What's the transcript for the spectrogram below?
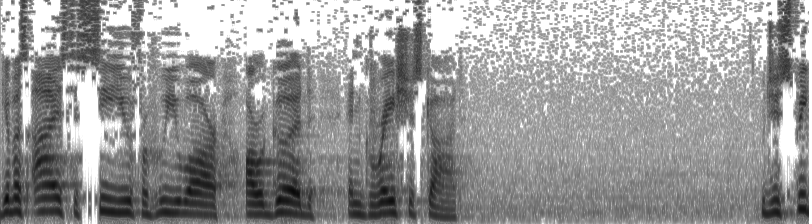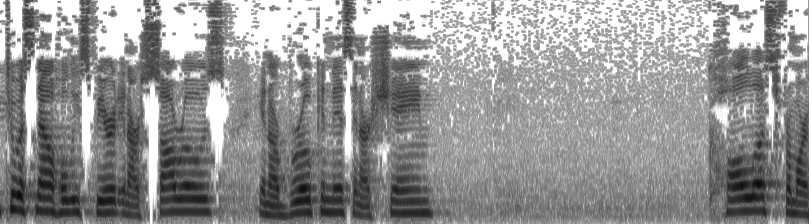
Give us eyes to see you for who you are, our good and gracious God. Would you speak to us now, Holy Spirit, in our sorrows, in our brokenness, in our shame? Call us from our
